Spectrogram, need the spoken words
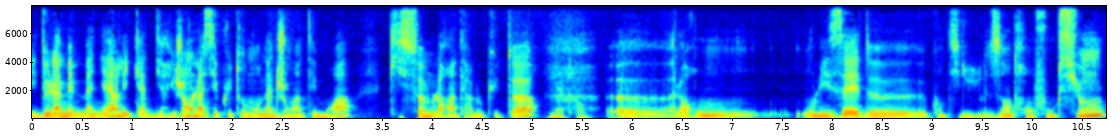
Et de la même manière, les quatre dirigeants, là c'est plutôt mon adjointe et moi qui sommes leurs interlocuteurs. D'accord. Euh, alors on, on les aide euh, quand ils entrent en fonction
